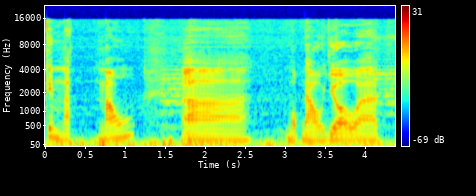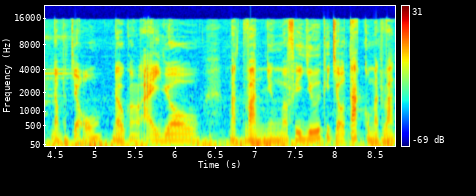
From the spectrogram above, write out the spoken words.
cái mạch máu uh, một đầu vô à, uh, động mạch chủ đầu còn lại vô mạch vành nhưng mà phía dưới cái chỗ tắc của mạch vành.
